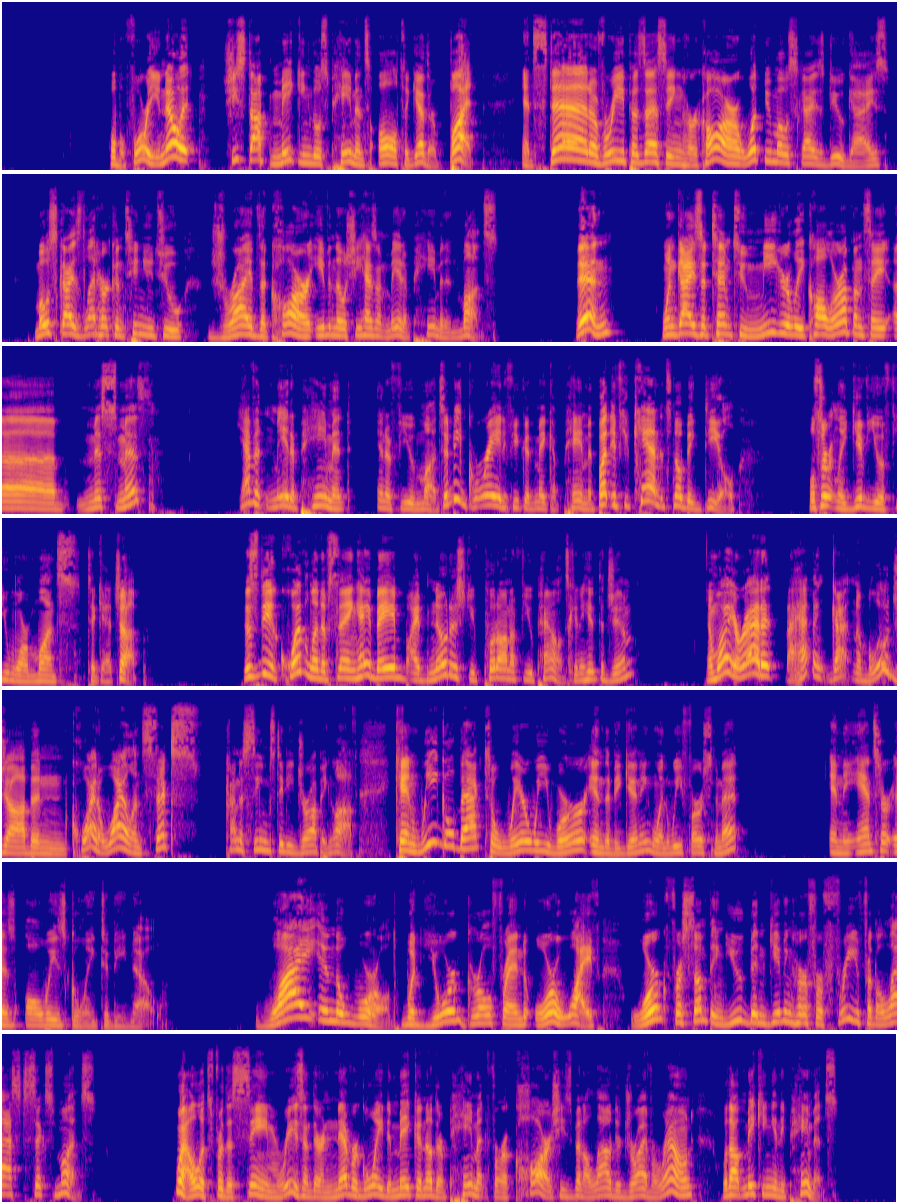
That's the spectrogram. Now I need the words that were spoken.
Well, before you know it, she stopped making those payments altogether. But instead of repossessing her car, what do most guys do, guys? Most guys let her continue to drive the car even though she hasn't made a payment in months. Then, when guys attempt to meagerly call her up and say, uh, Miss Smith, you haven't made a payment in a few months. It'd be great if you could make a payment, but if you can't, it's no big deal. We'll certainly give you a few more months to catch up. This is the equivalent of saying, hey, babe, I've noticed you've put on a few pounds. Can you hit the gym? And while you're at it, I haven't gotten a blowjob in quite a while, and sex kind of seems to be dropping off. Can we go back to where we were in the beginning when we first met? And the answer is always going to be no. Why in the world would your girlfriend or wife work for something you've been giving her for free for the last six months? Well, it's for the same reason they're never going to make another payment for a car she's been allowed to drive around without making any payments.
